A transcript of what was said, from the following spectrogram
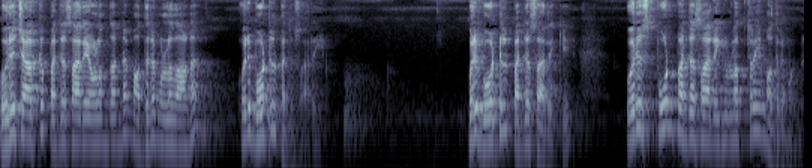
ഒരു ചാക്ക് പഞ്ചസാരയോളം തന്നെ മധുരമുള്ളതാണ് ഒരു ബോട്ടിൽ പഞ്ചസാരയും. ഒരു ബോട്ടിൽ പഞ്ചസാരയ്ക്ക് ഒരു സ്പൂൺ പഞ്ചസാരയ്ക്കുള്ള അത്രയും മധുരമുണ്ട്.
